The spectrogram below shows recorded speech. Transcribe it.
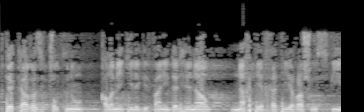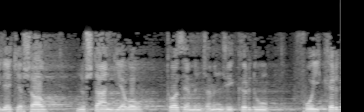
کوتێک کاغەزی چڵکن و قەڵەمێکی لە گیرفانی دەرهێنا و نەختێ خەتی ڕەش و سپی لێ کێشا و نوشتاندیەوە و تۆزێ منجەمنجی کرد و فووی کرد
